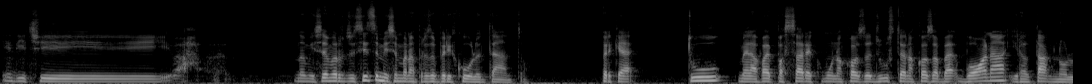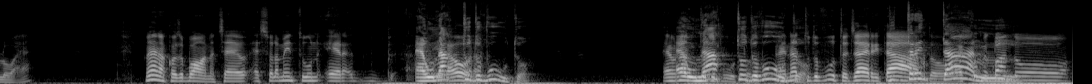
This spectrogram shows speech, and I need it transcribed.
e dici... Ah, non mi sembra giustizia, mi sembra una presa per il culo intanto. Perché tu me la fai passare come una cosa giusta una cosa be- buona, in realtà non lo è non è una cosa buona, cioè è solamente un... Era, è un atto ora. dovuto. È un, è atto, un dovuto. atto, dovuto. È un atto dovuto, già in ritardo. Di 30 anni. È come quando...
